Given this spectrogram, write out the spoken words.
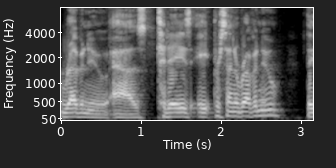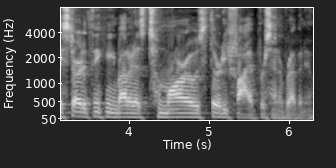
revenue as today's 8% of revenue, they started thinking about it as tomorrow's 35% of revenue.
